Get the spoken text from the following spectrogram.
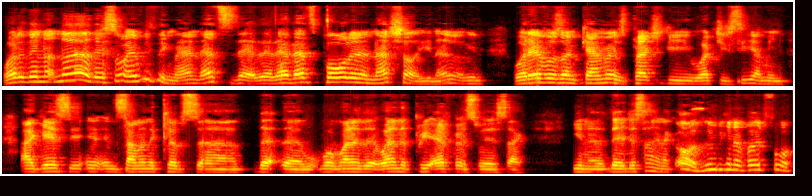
What did they not? No, they saw everything, man. That's that, that, that's Paul in a nutshell. You know, I mean, whatever's on camera is practically what you see. I mean, I guess in, in some of the clips, uh, that uh, one of the one of the pre-adverts where it's like, you know, they're deciding like, oh, who are we gonna vote for?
